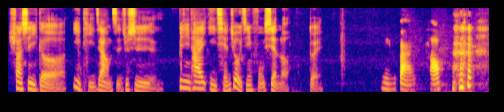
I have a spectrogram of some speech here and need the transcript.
算是一个议题，这样子，就是毕竟他以前就已经浮现了，对，明白，好。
